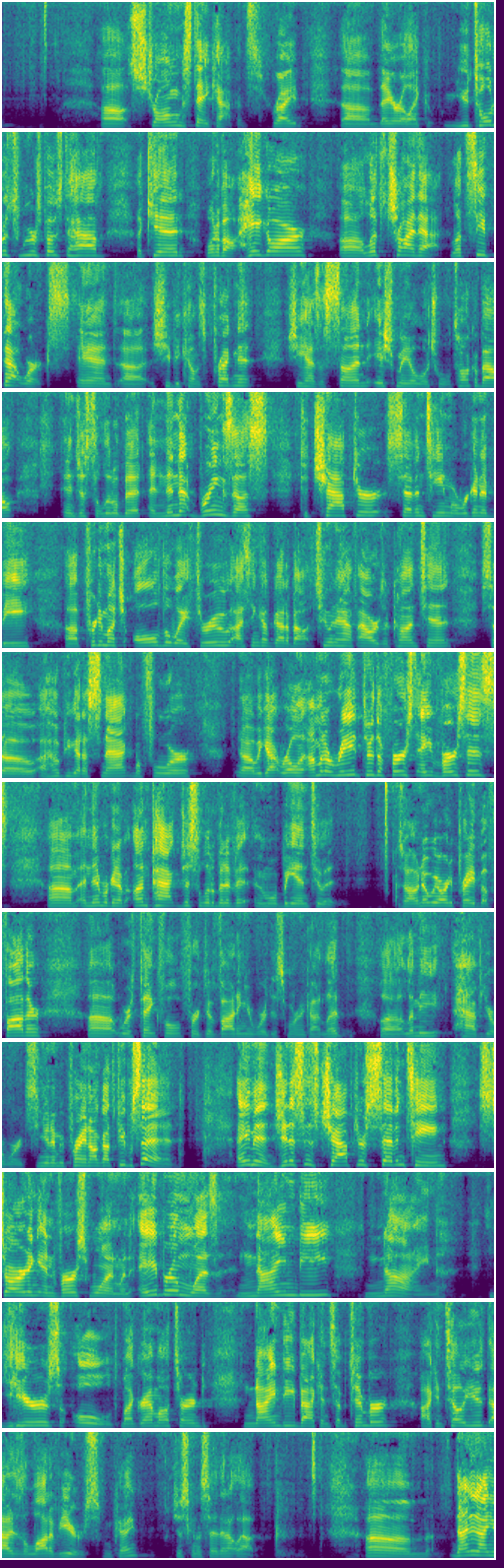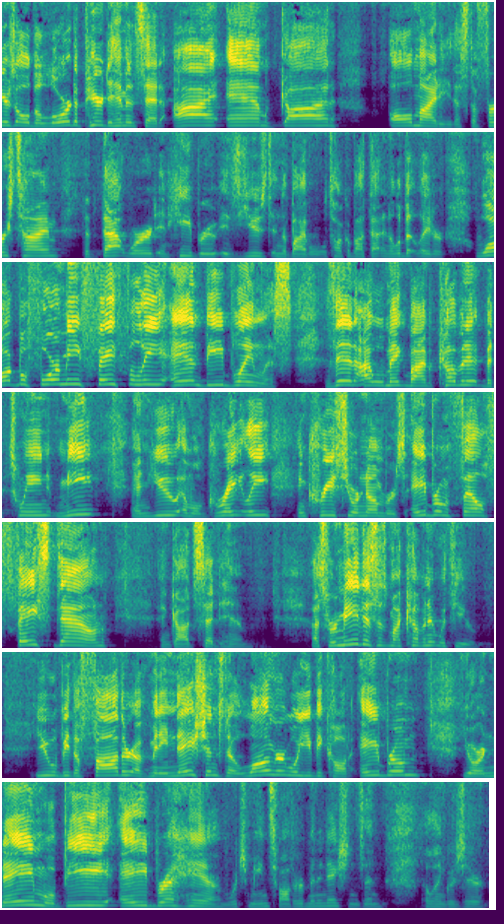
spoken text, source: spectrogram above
Uh, strong mistake happens, right? Um, they are like, You told us we were supposed to have a kid. What about Hagar? Uh, let's try that. Let's see if that works. And uh, she becomes pregnant. She has a son, Ishmael, which we'll talk about in just a little bit. And then that brings us to chapter 17, where we're going to be uh, pretty much all the way through. I think I've got about two and a half hours of content. So I hope you got a snack before uh, we got rolling. I'm going to read through the first eight verses, um, and then we're going to unpack just a little bit of it, and we'll be into it. So I know we already prayed, but Father, uh, we're thankful for dividing your word this morning, God. Let, uh, let me have your words. In your name we pray, and all God's people said, Amen. Genesis chapter 17, starting in verse 1. When Abram was 99 years old, my grandma turned 90 back in September. I can tell you that is a lot of years, okay? Just gonna say that out loud. Um, 99 years old, the Lord appeared to him and said, I am God Almighty. That's the first time that that word in Hebrew is used in the Bible. We'll talk about that in a little bit later. Walk before me faithfully and be blameless. Then I will make my covenant between me and you and will greatly increase your numbers. Abram fell face down, and God said to him, As for me, this is my covenant with you you will be the father of many nations. No longer will you be called Abram. Your name will be Abraham, which means father of many nations in the language there.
